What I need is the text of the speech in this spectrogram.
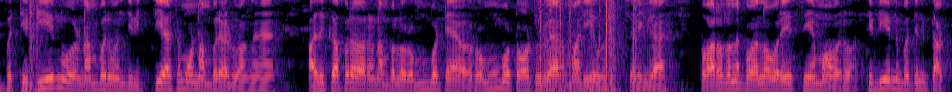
இப்போ திடீர்னு ஒரு நம்பர் வந்து வித்தியாசமாக ஒரு நம்பர் ஆடுவாங்க. அதுக்கப்புறம் வர நம்பரில் ரொம்ப டே ரொம்ப டோட்டல் வேறு மாதிரியே வரும். சரிங்களா? இப்போ வரதெல்லாம் இப்போ எல்லாம் ஒரே சேமாக வரும். திடீர்னு பார்த்தீங்கன்னா டக்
